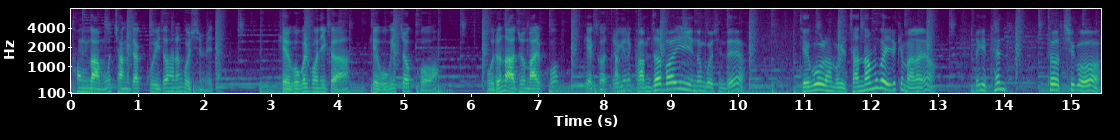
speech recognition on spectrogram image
통나무 장작구이도 하는 곳입니다. 계곡을 보니까 계곡이 좁고 물은 아주 맑고 깨끗합니다. 여기는 감자바위 있는 곳인데요. 계곡을 한번 잣나무가 이렇게 많아요. 여기 텐트 치고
